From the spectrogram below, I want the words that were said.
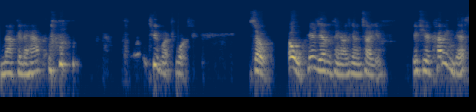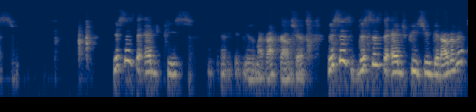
Not gonna happen. Too much work. So, oh, here's the other thing I was gonna tell you. If you're cutting this, this is the edge piece. I keep using my backgrounds here. This is, this is the edge piece you get out of it.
